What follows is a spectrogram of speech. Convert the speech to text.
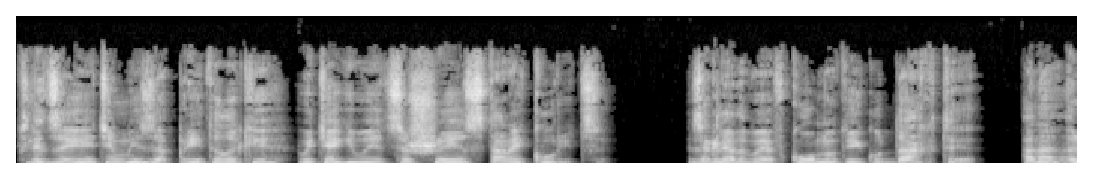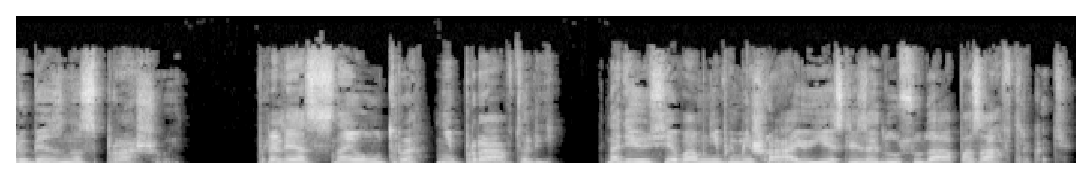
Вслед за этим из-за притолоки вытягивается шея старой курицы. Заглядывая в комнату и кудахтая, она любезно спрашивает. «Прелестное утро, не правда ли? Надеюсь, я вам не помешаю, если зайду сюда позавтракать.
